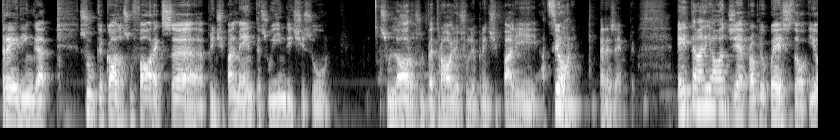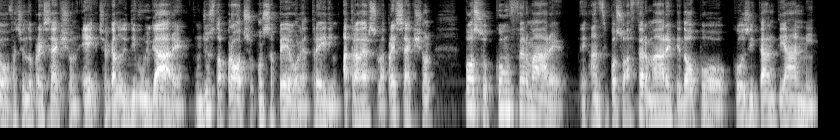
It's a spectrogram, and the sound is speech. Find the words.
trading su che cosa? Su Forex eh, principalmente, su indici, su, sull'oro, sul petrolio, sulle principali azioni, per esempio. E il tema di oggi è proprio questo. Io facendo price action e cercando di divulgare un giusto approccio consapevole al trading attraverso la price action, posso confermare, anzi posso affermare che dopo così tanti anni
